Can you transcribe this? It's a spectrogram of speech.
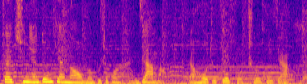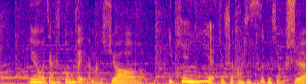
在去年冬天呢，我们不是放寒假嘛，然后我就坐火车回家，因为我家是东北的嘛，需要一天一夜，就是二十四个小时，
